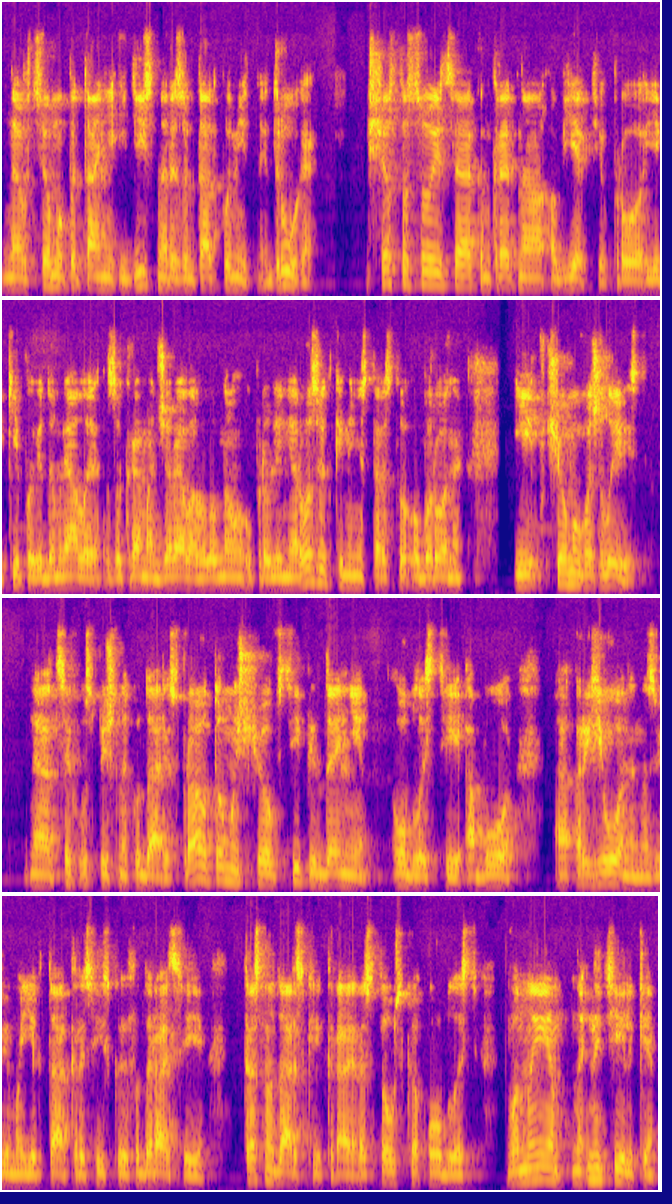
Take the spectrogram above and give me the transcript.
в цьому питанні, і дійсно результат помітний. Друге, що стосується конкретно об'єктів, про які повідомляли зокрема джерела головного управління розвідки Міністерства оборони, і в чому важливість. Е, цих успішних ударів. Справа в тому, що всі південні області або е, регіони, назвімо їх так, Російської Федерації. Краснодарський край, Ростовська область, вони не тільки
